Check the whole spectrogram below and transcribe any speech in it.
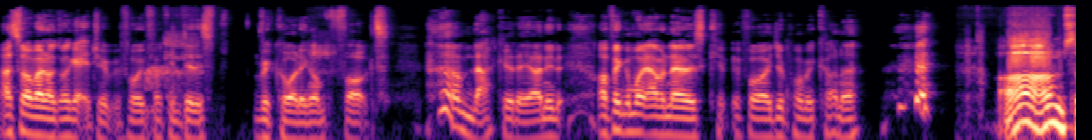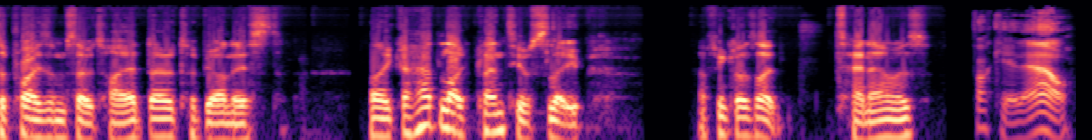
That's why I went on go get a drink before we fucking do this recording. I'm fucked. I'm knackered here. I need. I think I might have an hour's kip before I jump on with Connor. Ah, I'm surprised I'm so tired though. To be honest, like I had like plenty of sleep. I think I was like ten hours. Fucking hell.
